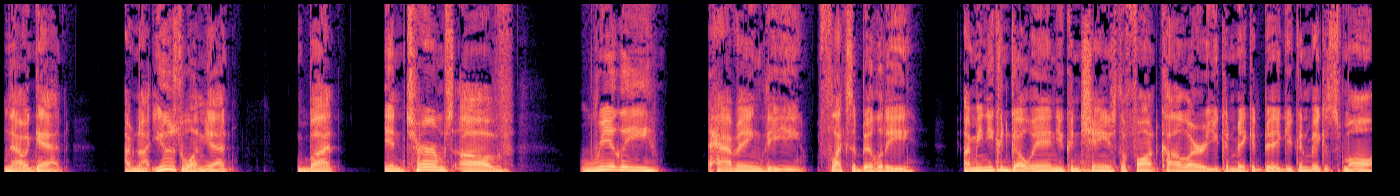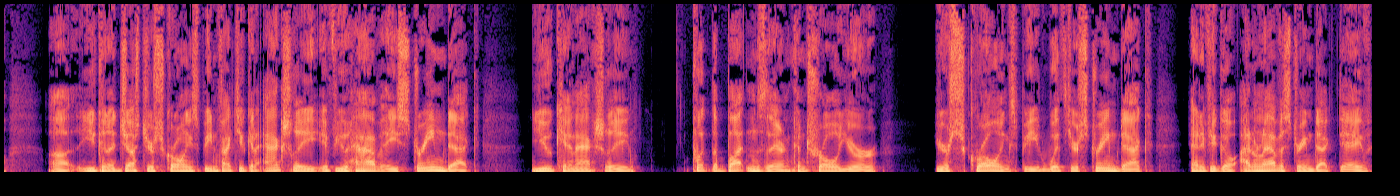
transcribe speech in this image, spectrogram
Now again, I've not used one yet, but in terms of really having the flexibility, I mean, you can go in, you can change the font color, you can make it big, you can make it small. Uh, you can adjust your scrolling speed. In fact, you can actually, if you have a Stream Deck, you can actually put the buttons there and control your your scrolling speed with your Stream Deck. And if you go, I don't have a Stream Deck, Dave,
